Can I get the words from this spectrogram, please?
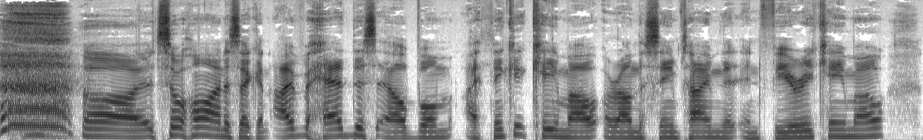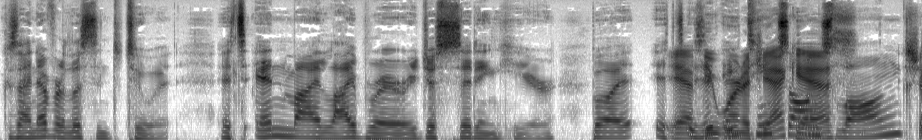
oh, so hold on a second. I've had this album. I think it came out around the same time that Inferi came out because I never listened to it. It's in my library, just sitting here. But it's yeah, is if you it weren't a 18 jackass, songs long. Shawty,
